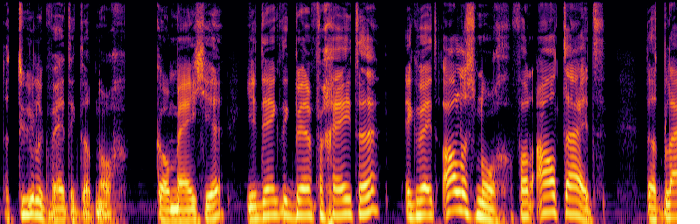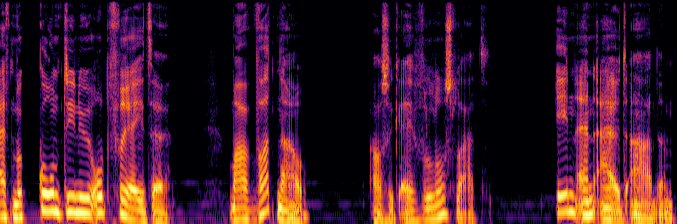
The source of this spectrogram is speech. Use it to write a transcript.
Natuurlijk weet ik dat nog. Komeetje, je denkt ik ben vergeten? Ik weet alles nog, van altijd. Dat blijft me continu opvreten. Maar wat nou als ik even loslaat? In- en uitadem.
